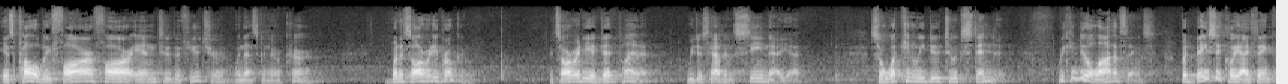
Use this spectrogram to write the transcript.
it's probably far, far into the future when that's going to occur. But it's already broken. It's already a dead planet. We just haven't seen that yet. So, what can we do to extend it? We can do a lot of things. But basically, I think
